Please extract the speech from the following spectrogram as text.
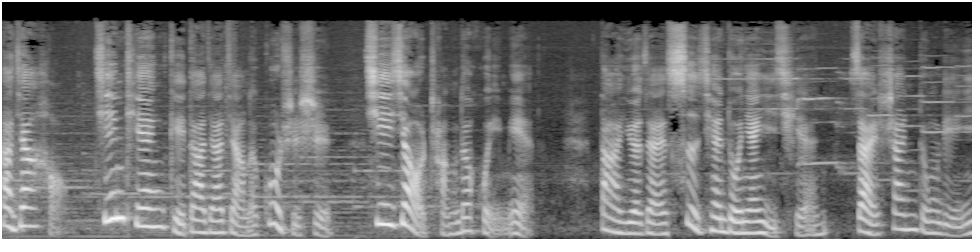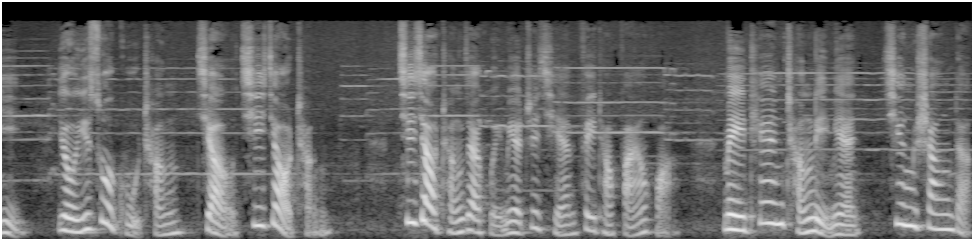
大家好，今天给大家讲的故事是鸡叫城的毁灭。大约在四千多年以前，在山东临沂有一座古城叫鸡叫城。鸡叫城在毁灭之前非常繁华，每天城里面经商的、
